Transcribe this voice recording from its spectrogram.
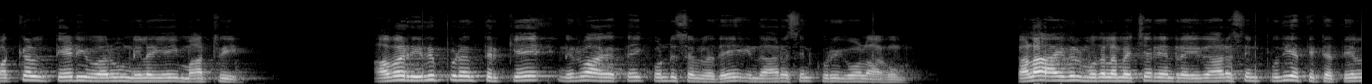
மக்கள் தேடி வரும் நிலையை மாற்றி அவர் இருப்பிடத்திற்கே நிர்வாகத்தை கொண்டு செல்வதே இந்த அரசின் குறிக்கோளாகும். கள ஆய்வில் முதலமைச்சர் என்ற இது அரசின் புதிய திட்டத்தில்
